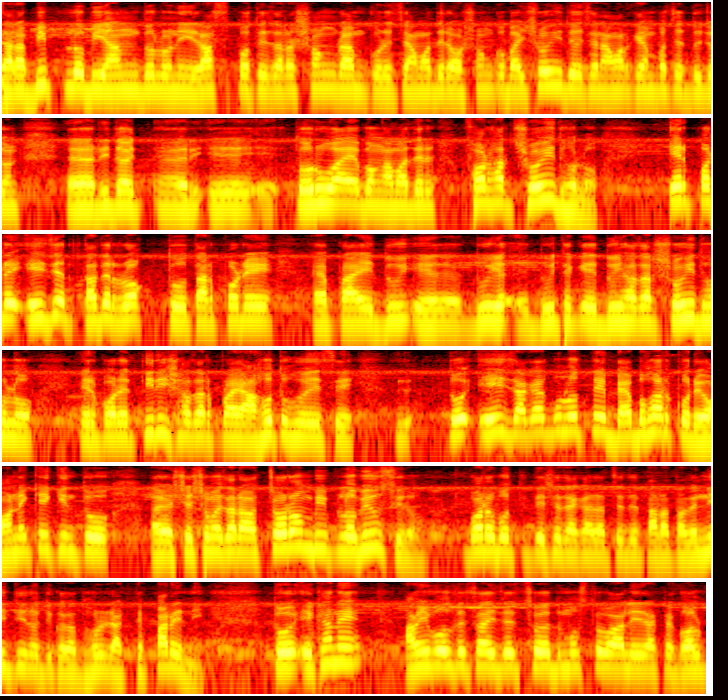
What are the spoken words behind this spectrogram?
যারা বিপ্লবী আন্দোলনে রাজপথে যারা সংগ্রাম করেছে, আমাদের অসংখ্য ভাই শহীদ হয়েছেন, আমার ক্যাম্পাসে দুজন হৃদয় তরুয়া এবং আমাদের ফরহাদ শহীদ হলো। এরপরে এই যে তাদের রক্ত, তারপরে প্রায় দুই দুই দুই থেকে দুই হাজার শহীদ হলো, এরপরে তিরিশ হাজার প্রায় আহত হয়েছে। তো এই জায়গাগুলোতে ব্যবহার করে অনেকেই কিন্তু সে সময় যারা চরম বিপ্লবীও ছিল, পরবর্তীতে এসে দেখা যাচ্ছে যে তারা তাদের নীতি নৈতিকতা ধরে রাখতে পারেনি। তো এখানে আমি বলতে চাই যে সৈয়দ মুস্তফা আলীর একটা গল্প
